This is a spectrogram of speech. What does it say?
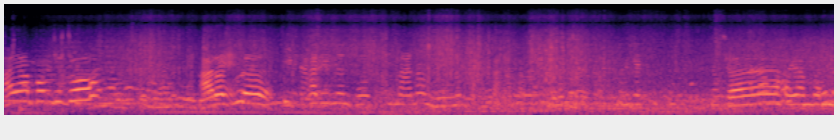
하얀 봉지 줘. 알았어. 이파리는 좋지만은 무는 자 하얀 봉지.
